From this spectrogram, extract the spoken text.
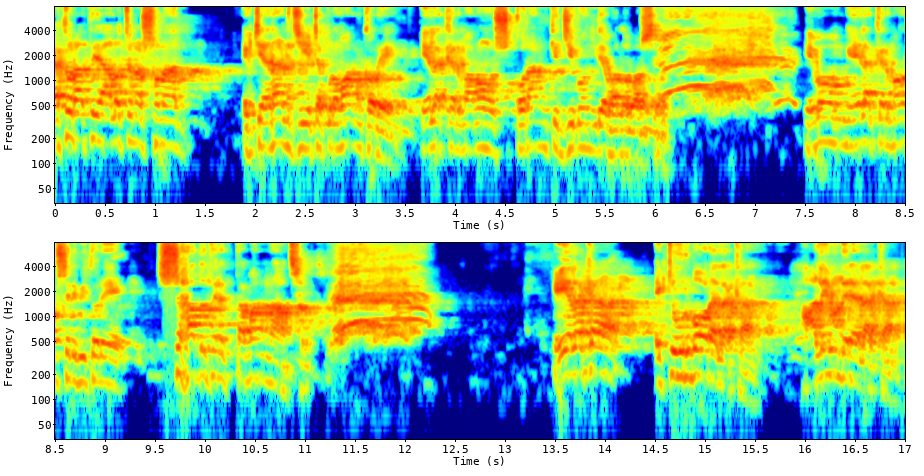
এত রাতে আলোচনা শোনার একটি এনার্জি এটা প্রমাণ করে এলাকার মানুষ কোরআনকে জীবন দিয়ে ভালোবাসে। এবং এলাকার মানুষের ভিতরে শাহাদতের তামান্না আছে। এই এলাকা একটি উর্বর এলাকা, আলেমদের এলাকা,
